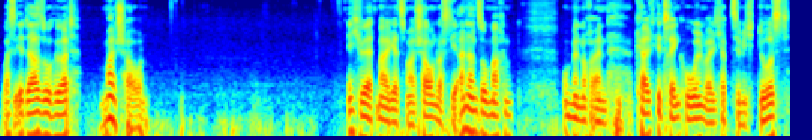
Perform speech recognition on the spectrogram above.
Was ihr da so hört. Mal schauen. Ich werde mal jetzt mal schauen, was die anderen so machen und mir noch ein Kaltgetränk holen, weil ich habe ziemlich Durst.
